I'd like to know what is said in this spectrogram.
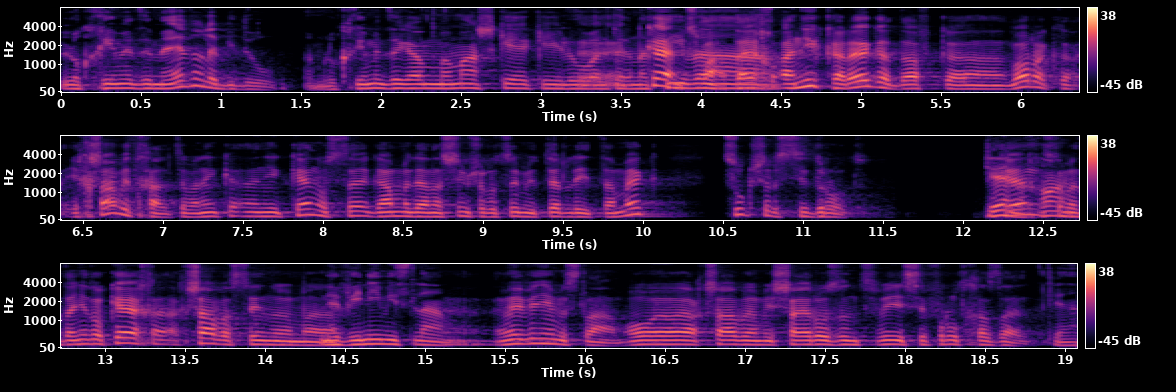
לוקחים את זה מעבר לבידור. הם לוקחים את זה גם ממש ככאילו אה, אלטרנטיבה... כן, תשמע, אני כרגע דווקא, לא רק, עכשיו התחלתי, אבל אני, אני כן עושה גם לאנשים שרוצים יותר להתעמק, סוג של סדרות. כן, כן, נכון. זאת אומרת, אני לוקח, עכשיו עשינו עם... מבינים אסלאם. מבינים אסלאם. או עכשיו עם ישי רוזנצבי, ספרות חז"ל. כן.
